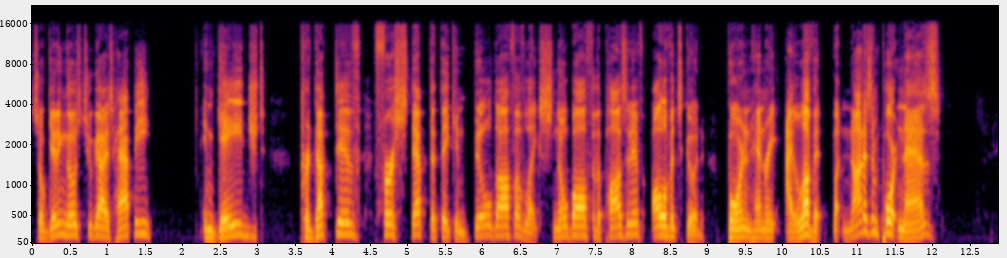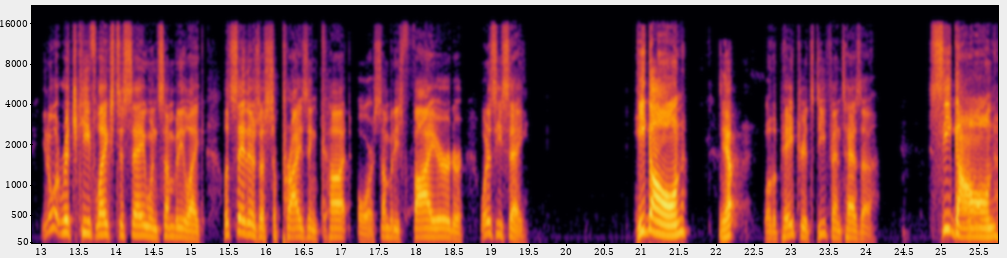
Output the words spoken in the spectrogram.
So getting those two guys happy, engaged, productive, first step that they can build off of, like snowball for the positive, all of it's good. Bourne and Henry, I love it, but not as important as you know what Rich Keefe likes to say when somebody like, let's say there's a surprising cut or somebody's fired, or what does he say? He gone. Yep. Well, the Patriots defense has a see gone.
